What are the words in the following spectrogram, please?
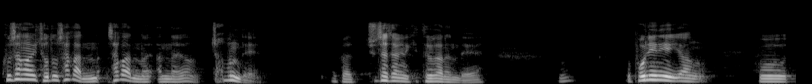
그 상황에 저도 사고 안, 사고 안, 나, 안 나요. 좁은데. 그러니까 주차장에 이렇게 들어가는데. 본인이 그냥 그,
